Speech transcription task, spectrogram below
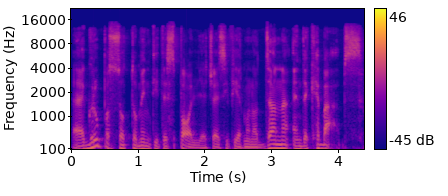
eh, gruppo sotto mentite spoglie, cioè si firmano Donna and the Kebabs.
